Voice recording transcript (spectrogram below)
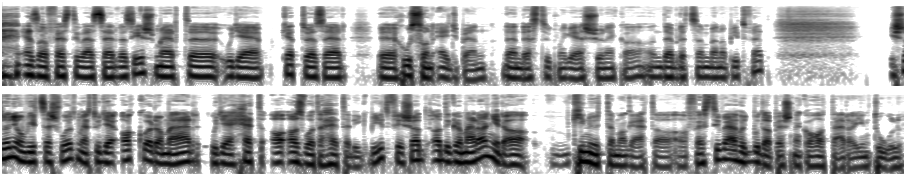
ez a fesztivál szervezés, mert uh, ugye 2021-ben rendeztük meg elsőnek a, a Debrecenben a Bitfet, és nagyon vicces volt, mert ugye akkorra már, ugye het, az volt a hetedik bitf, és addigra már annyira kinőtte magát a, a fesztivál, hogy Budapestnek a határain túl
